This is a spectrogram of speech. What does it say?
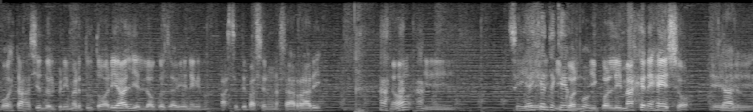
vos estás haciendo el primer tutorial y el loco ya viene, se te pasa en una Ferrari, ¿no? Y, sí, hay gente que... Con, y con la imagen es eso. Eh,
